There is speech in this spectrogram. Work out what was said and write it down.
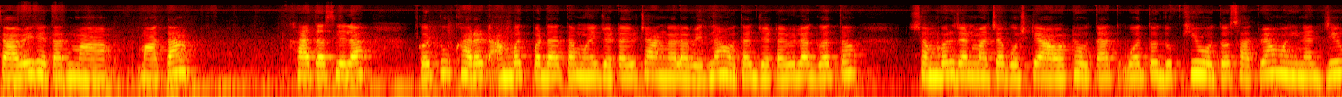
चावे घेतात. मा माता खात असलेला कटू खारट आंबट पदार्थामुळे जटायूच्या अंगाला वेदना होतात. जटायूला गत शंभर जन्माच्या गोष्टी आठवतात व तो दुःखी होतो. सातव्या महिन्यात जीव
